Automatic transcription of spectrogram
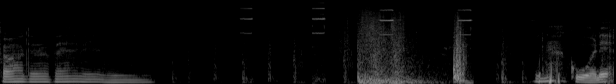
For the family นี่น่ากลัวเนี่ย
